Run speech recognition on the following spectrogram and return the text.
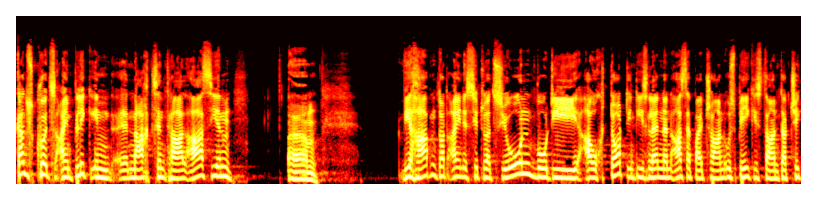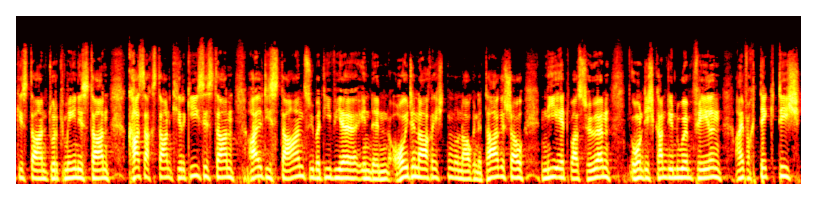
Ganz kurz ein Blick in, äh, nach Zentralasien. Ähm, wir haben dort eine Situation, wo die auch dort in diesen Ländern Aserbaidschan, Usbekistan, Tadschikistan, Turkmenistan, Kasachstan, Kirgisistan, all die Stans, über die wir in den Heute-Nachrichten und auch in der Tagesschau nie etwas hören. Und ich kann dir nur empfehlen, einfach deck dich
